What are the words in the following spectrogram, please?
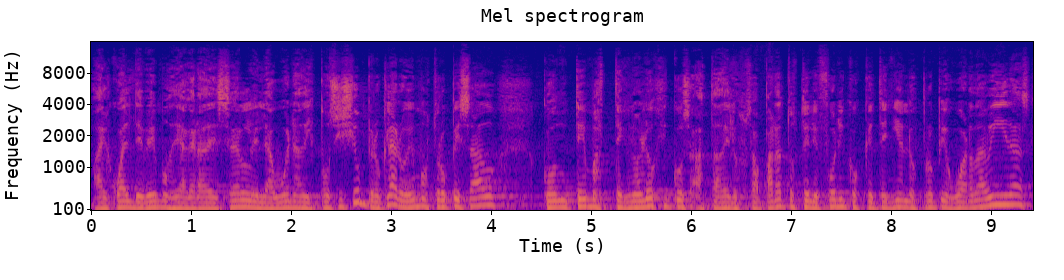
al cual debemos de agradecerle la buena disposición, pero claro, hemos tropezado con temas tecnológicos hasta de los aparatos telefónicos que tenían los propios guardavidas,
